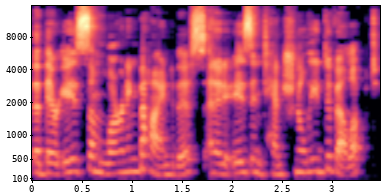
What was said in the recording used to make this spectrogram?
that there is some learning behind this and it is intentionally developed.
